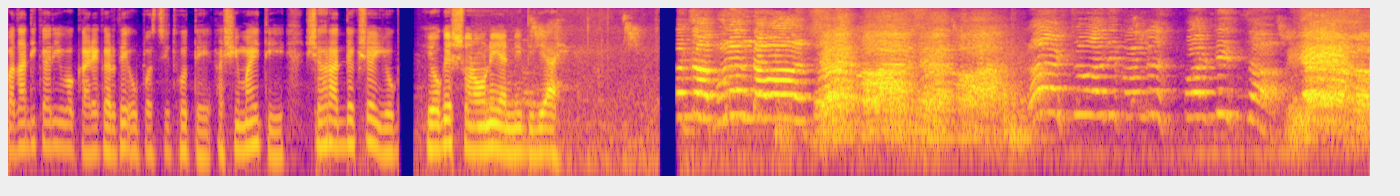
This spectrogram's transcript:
पदाधिकारी व कार्यकर्ते उपस्थित होते अशी माहिती शहराध्यक्ष योग योगेश सोनवणे यांनी दिली आहे. चा बुलंद आवाज शरद पवार शरद पवार. राष्ट्रवादी काँग्रेस पार्टीचा. विजय असो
